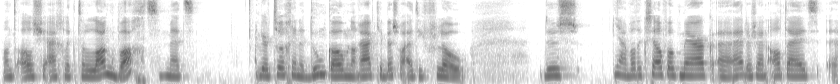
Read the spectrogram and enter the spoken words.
Want als je eigenlijk te lang wacht met weer terug in het doen komen, dan raak je best wel uit die flow. Dus ja, wat ik zelf ook merk, uh, er zijn altijd uh,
